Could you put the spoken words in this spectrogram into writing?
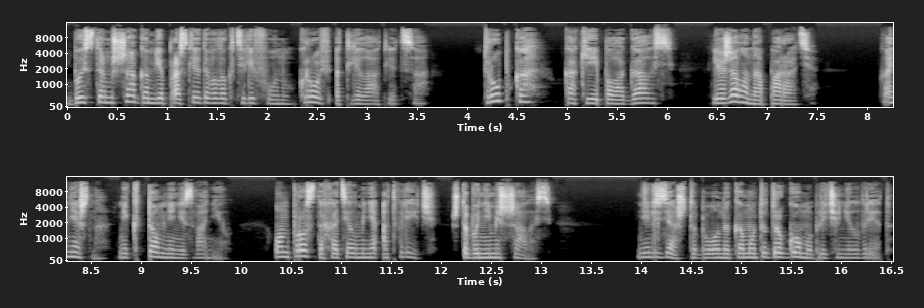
Быстрым шагом я проследовала к телефону, кровь отлила от лица. Трубка, как ей полагалось, лежала на аппарате. Конечно, никто мне не звонил. Он просто хотел меня отвлечь, чтобы не мешалось. Нельзя, чтобы он и кому-то другому причинил вред.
